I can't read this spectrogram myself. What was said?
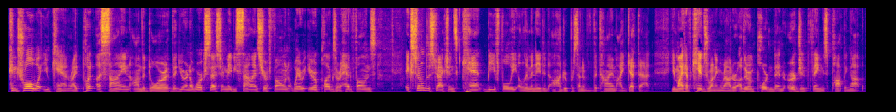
control what you can, right? Put a sign on the door that you're in a work session, maybe silence your phone, wear earplugs or headphones. External distractions can't be fully eliminated 100% of the time. I get that. You might have kids running around or other important and urgent things popping up.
